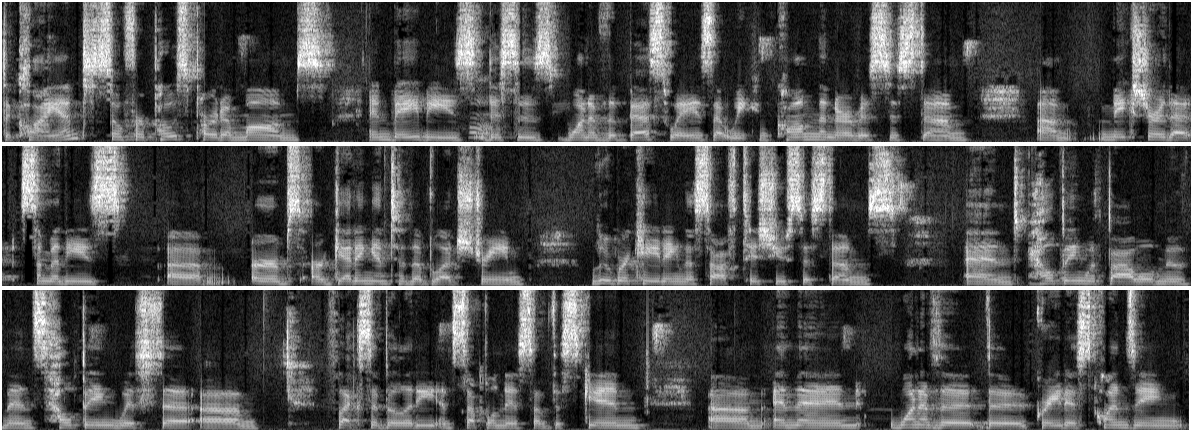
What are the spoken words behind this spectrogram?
the client. So for postpartum moms and babies, oh. this is one of the best ways that we can calm the nervous system, um, make sure that some of these um, herbs are getting into the bloodstream, lubricating the soft tissue systems. and helping with bowel movements, helping with the um, flexibility and suppleness of the skin. Um, and then one of the, the greatest cleansing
